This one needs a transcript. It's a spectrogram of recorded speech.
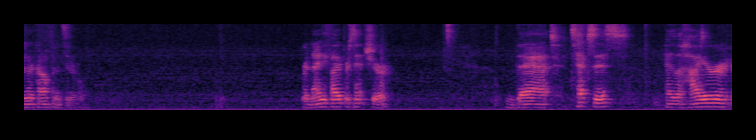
There's our confidence interval. We're 95% sure. that Texas has a higher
